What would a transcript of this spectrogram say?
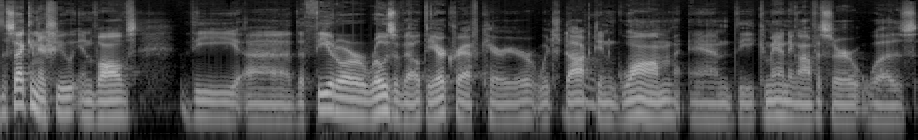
The second issue involves the uh, the Theodore Roosevelt, the aircraft carrier, which docked mm. in Guam, and the commanding officer was.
